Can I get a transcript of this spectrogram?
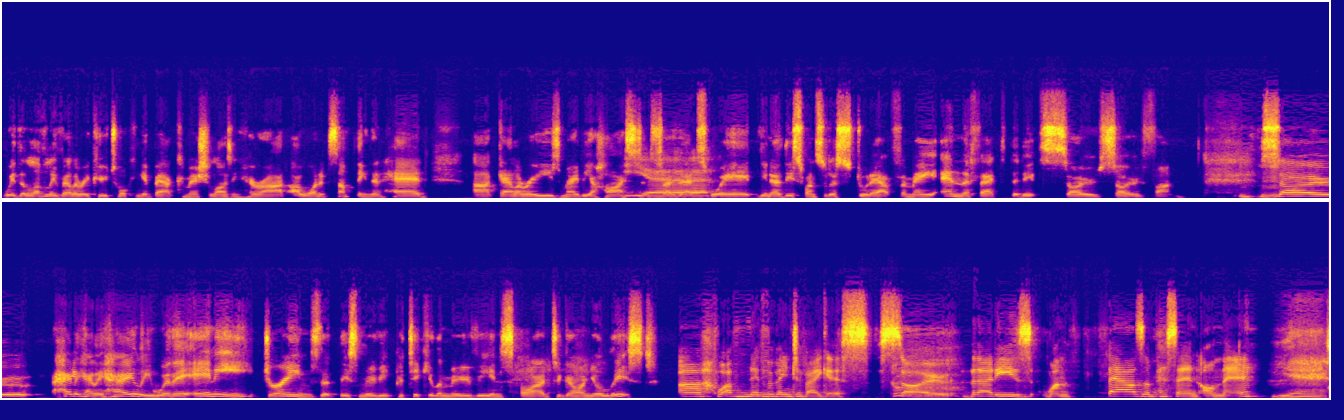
with the lovely Valerie Khoo talking about commercializing her art. I wanted something that had art galleries, maybe a heist. Yeah. And so that's where, you know, this one sort of stood out for me. And the fact that it's so, so fun. Mhm. So, Haley, Haley, Haley, were there any dreams that this movie, particular movie, inspired to go on your list? Uh, well, I've never been to Vegas, so that is one thousand percent on there, Yes.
